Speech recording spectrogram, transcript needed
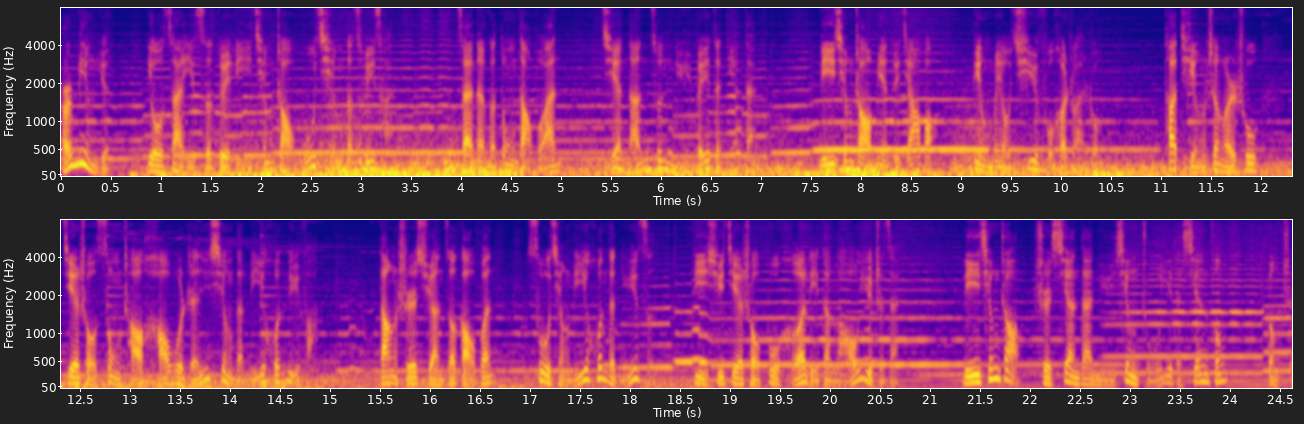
而命运又再一次对李清照无情的摧残。在那个动荡不安且男尊女卑的年代，李清照面对家暴，并没有屈服和软弱，她挺身而出，接受宋朝毫无人性的离婚律法。当时选择告官诉请离婚的女子，必须接受不合理的牢狱之灾。李清照是现代女性主义的先锋，更是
